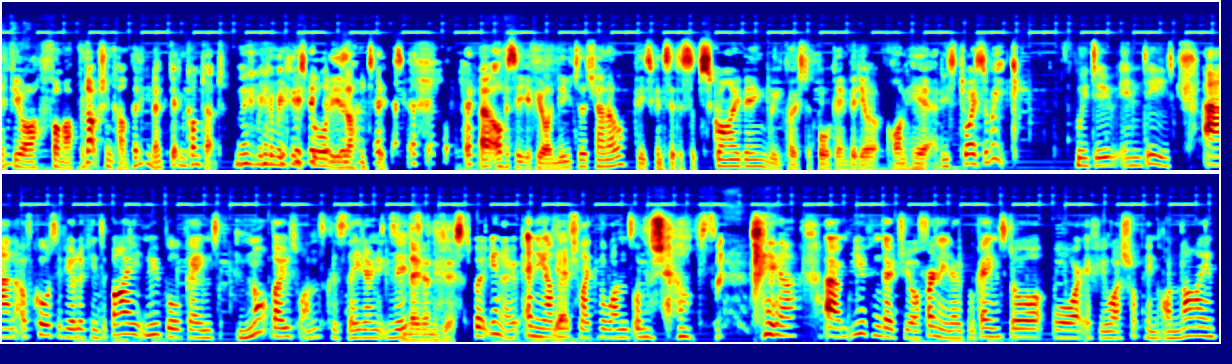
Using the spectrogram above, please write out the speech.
If you are from our production company, you know, get in contact. We can, we can explore these ideas. Uh, obviously, if you are new to the channel, please consider subscribing. We post a board game video on here at least twice a week. We do indeed. And of course, if you're looking to buy new board games, not those ones because they don't exist. They don't exist. but you know any others like the ones on the shelves here um, you can go to your friendly local game store or if you are shopping online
